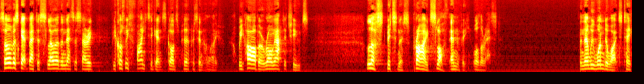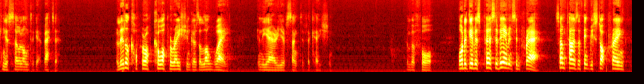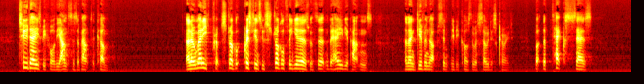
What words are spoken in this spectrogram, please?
Some of us get better slower than necessary because we fight against God's purpose in our life. We harbor wrong attitudes lust, bitterness, pride, sloth, envy, all the rest. And then we wonder why it's taking us so long to get better. A little co- cooperation goes a long way in the area of sanctification. Number four, or to give us perseverance in prayer. Sometimes I think we stop praying two days before the answer's about to come. I know many struggle, Christians who struggled for years with certain behavior patterns and then given up simply because they were so discouraged. But the text says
